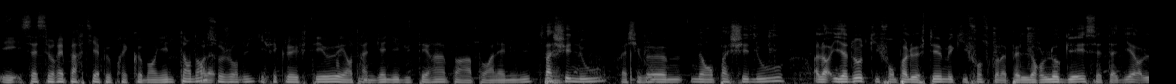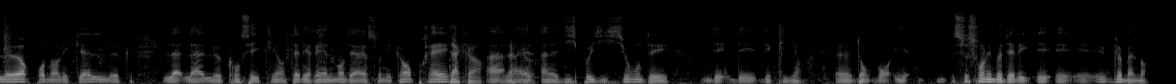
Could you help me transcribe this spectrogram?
Et ça se répartit à peu près comment? Il y a une tendance Voilà. aujourd'hui qui fait que le FTE est en train de gagner du terrain par rapport à la minute? Pas chez nous. Pas chez vous? Euh, non, pas chez nous. Alors, il y a d'autres qui font pas le FTE, mais qui font ce qu'on appelle leur logué, c'est-à-dire l'heure pendant lesquelles le, la- la- le conseiller clientèle est réellement derrière son écran, prêt à la disposition des, des, clients. Euh, donc, bon, ce sont les modèles globalement.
